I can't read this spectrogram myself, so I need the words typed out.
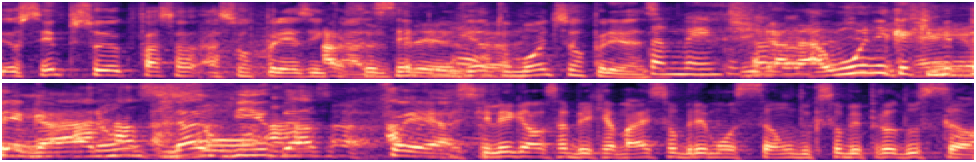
eu sempre sou eu que faço a, a surpresa em A casa. Sempre surpresa. invento um monte de surpresa. Também. A única que me pegaram Arrasou, na vida arrasou. foi Mas essa. que legal saber que é mais sobre emoção do que sobre produção,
